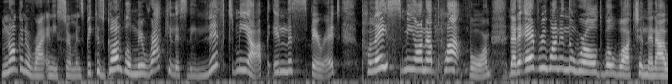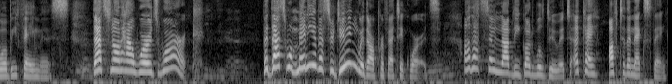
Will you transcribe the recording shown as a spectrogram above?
I'm not going to write any sermons because God will miraculously lift me up in the spirit, place me on a platform that everyone in the world will watch, and then I will be famous. That's not how words work. But that's what many of us are doing with our prophetic words. Oh, that's so lovely. God will do it. Okay, off to the next thing.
